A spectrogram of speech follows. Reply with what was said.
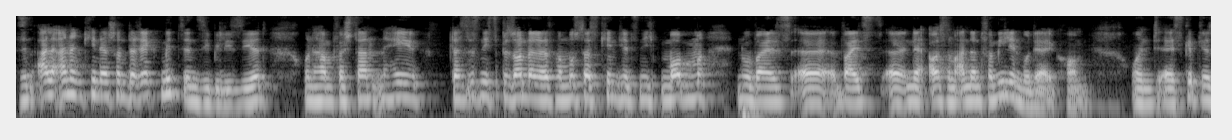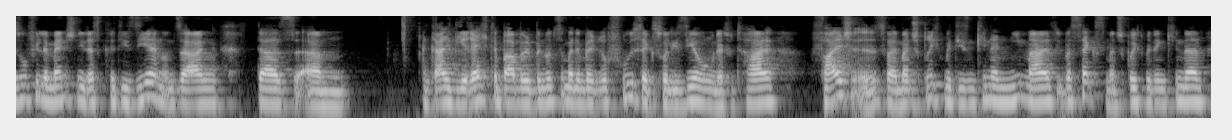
sind alle anderen Kinder schon direkt mitsensibilisiert und haben verstanden, hey, das ist nichts Besonderes, man muss das Kind jetzt nicht mobben, nur weil es äh, weil's, äh, ne, aus einem anderen Familienmodell kommt. Und äh, es gibt ja so viele Menschen, die das kritisieren und sagen, dass ähm, gerade die rechte Bubble benutzt immer den Begriff Frühsexualisierung, der total falsch ist, weil man spricht mit diesen Kindern niemals über Sex. Man spricht mit den Kindern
